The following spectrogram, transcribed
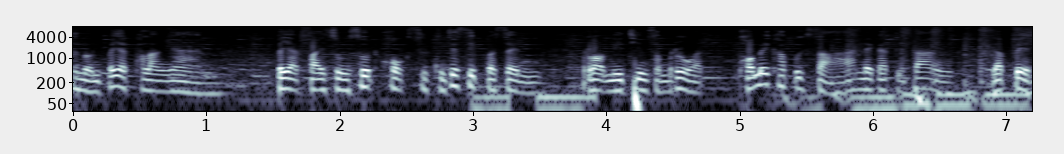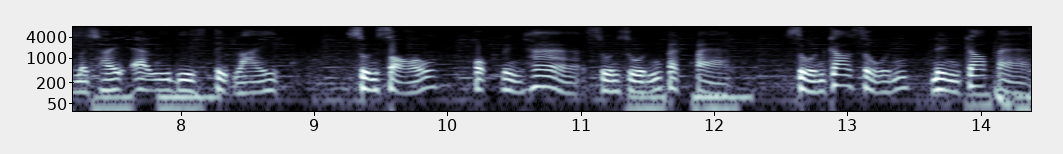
ถนนประหยัดพลังงาน ประหยัดไฟสูงสุด 60-70%เรามีทีมสำรวจ พร้อมให้คำปรึกษาในการติดตั้ง และเปลี่ยนมาใช้ LED Street Light 02 615 0088 090 198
